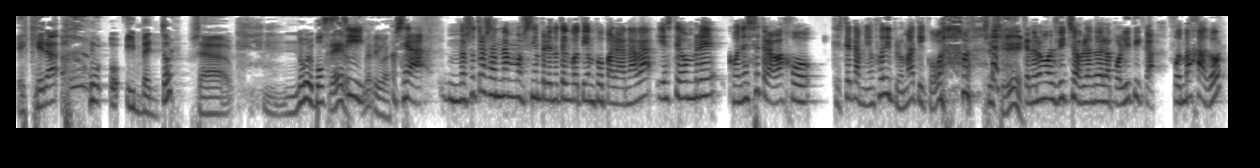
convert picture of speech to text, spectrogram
es que era un inventor. O sea, no me lo puedo creer, Sí, jefe Rima. o sea, nosotros andamos siempre, no tengo tiempo para nada, y este hombre, con ese trabajo, que es que también fue diplomático, Sí, sí. que no lo hemos dicho hablando de la política, fue embajador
